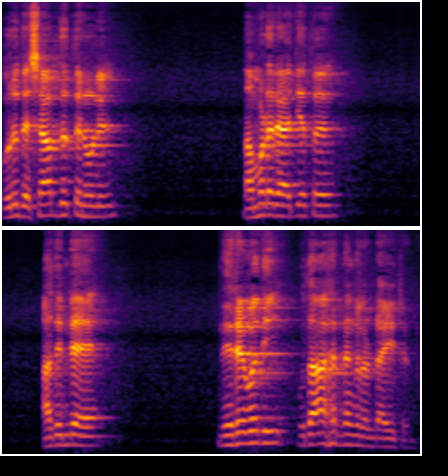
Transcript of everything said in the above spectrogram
ഒരു ദശാബ്ദത്തിനുള്ളിൽ നമ്മുടെ രാജ്യത്ത് അതിന്റെ നിരവധി ഉദാഹരണങ്ങൾ ഉണ്ടായിട്ടുണ്ട്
